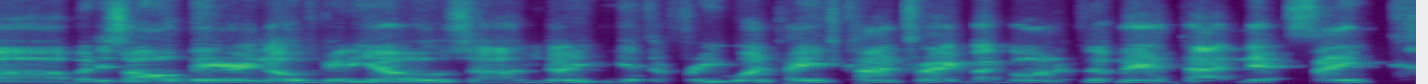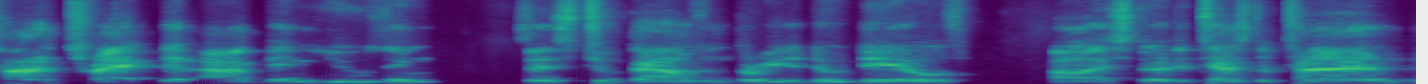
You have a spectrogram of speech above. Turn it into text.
Uh, but it's all there in those videos. Uh, you know, you can get the free one page contract by going to flipman.net. Same contract that I've been using since 2003 to do deals. Uh, it stood the test of time.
